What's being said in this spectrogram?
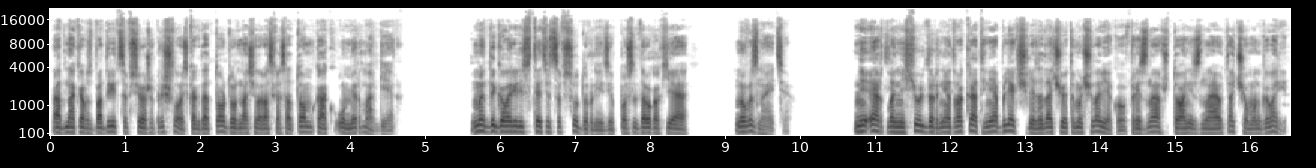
Однако взбодриться все же пришлось, когда Тордур начал рассказ о том, как умер Маргер. «Мы договорились встретиться в Судурлиде после того, как я... Ну, вы знаете». Ни Эртла, ни Хюльдер, ни адвокаты не облегчили задачу этому человеку, признав, что они знают, о чем он говорит.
